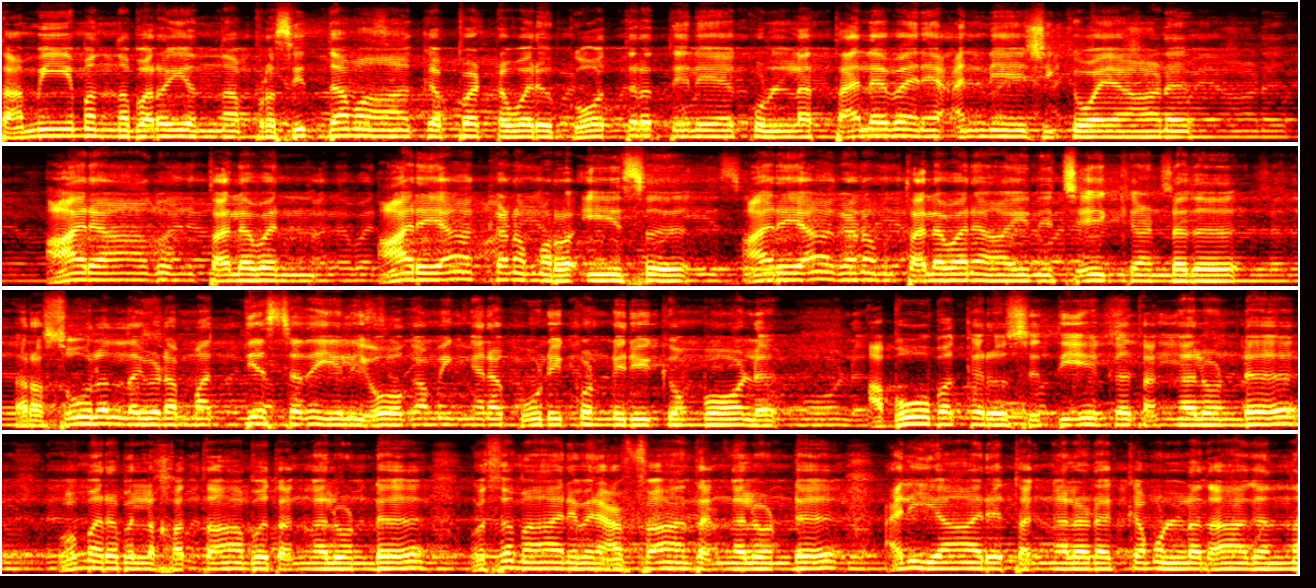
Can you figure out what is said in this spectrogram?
തമീം എന്ന് പറയുന്ന പ്രസിദ്ധമാക്കപ്പെട്ട ഒരു ഗോത്രത്തിലേക്കുള്ള തലവനെ അന്വേഷിക്കുകയാണ്. ആരാകും തലവൻ? ആരെയാക്കണം റഈസ് ആരെയാകണം തലവനായി നിശ്ചയിക്കേണ്ടത്? റസൂലയുടെ മധ്യസ്ഥതയിൽ യോഗം ഇങ്ങനെ കൂടിക്കൊണ്ടിരിക്കുമ്പോൾ അബൂബക്കർ സിദ്ദീഖ് തങ്ങളുണ്ട് ഉമർ ബിൻ ഖത്താബ് തങ്ങളുണ്ട് ഉസ്മാൻ അഫാൻ തങ്ങളുണ്ട്. അലിയാര് തങ്ങളടക്കമുള്ളതാകുന്ന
